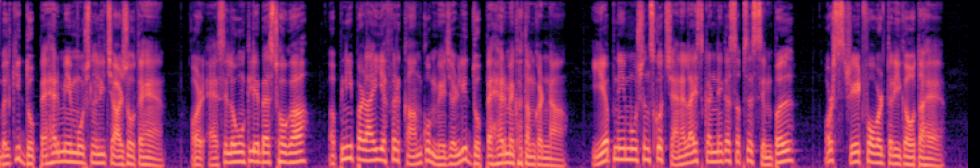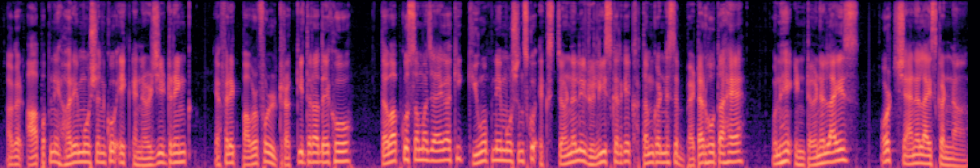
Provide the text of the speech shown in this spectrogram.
बल्कि दोपहर में इमोशनली चार्ज होते हैं। और ऐसे लोगों के लिए बेस्ट होगा, अपनी पढ़ाई या फिर काम को मेजरली दोपहर में ख़त्म करना। ये अपने इमोशंस को चैनलाइज करने का सबसे सिंपल और स्ट्रेट फॉरवर्ड तरीका होता है। अगर आप अपने हर इमोशन को एक एनर्जी ड्रिंक या फिर एक पावरफुल ड्रग की तरह देखो, तब आपको समझ आएगा कि क्यों अपने इमोशंस को एक्सटर्नली रिलीज़ करके ख़त्म करने से बेटर होता है। उन्हें इंटरनलाइज और चैनलाइज करना।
